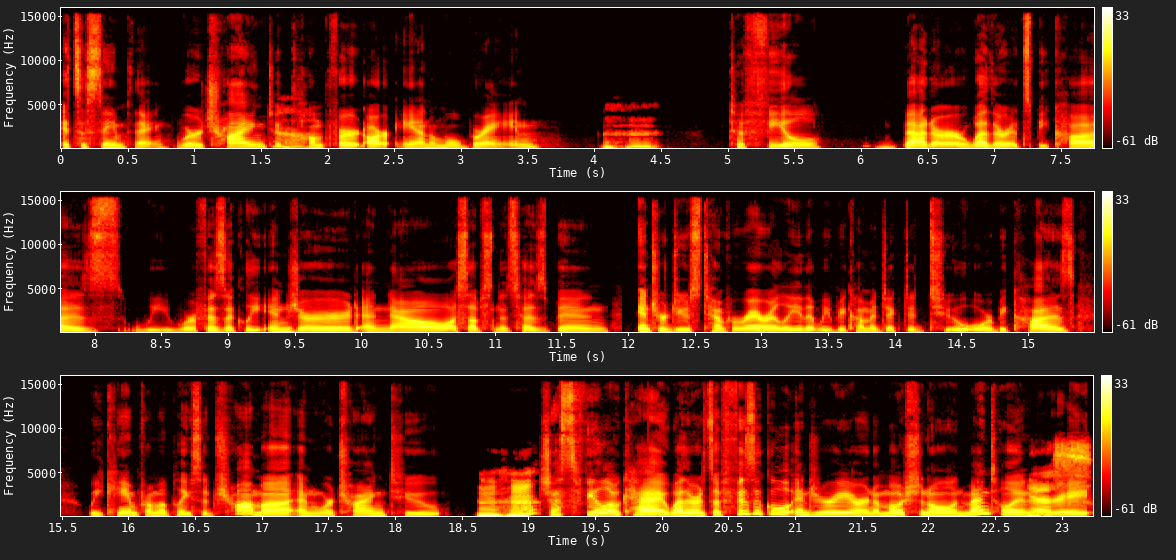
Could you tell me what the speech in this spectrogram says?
It's the same thing. We're trying to Yeah. comfort our animal brain hmm to feel better, whether it's because we were physically injured and now a substance has been introduced temporarily that we've become addicted to, or because we came from a place of trauma and we're trying to hmm just feel okay, whether it's a physical injury or an emotional and mental injury. Yes.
